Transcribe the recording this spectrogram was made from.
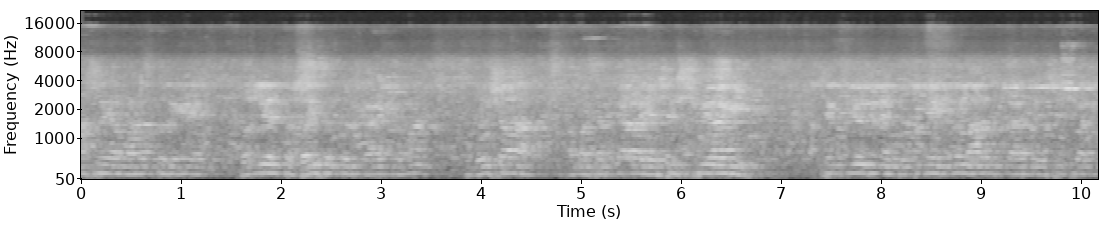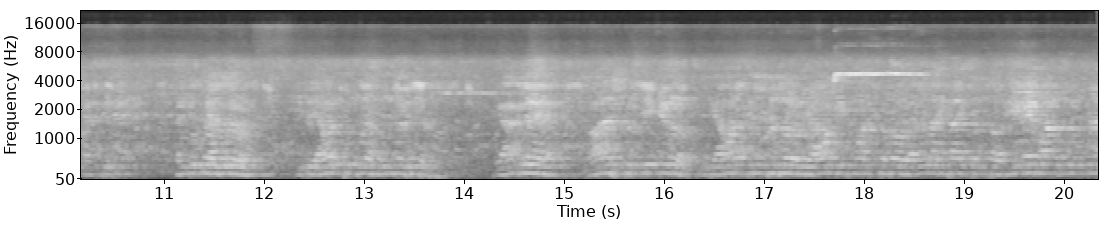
ಆಶ್ರಯ ಮಾಡುವಂಥವರಿಗೆ ಬರಲಿ ಅಂತ ಬಯಸುವಂಥ ಕಾರ್ಯಕ್ರಮ, ಬಹುಶಃ ನಮ್ಮ ಸರ್ಕಾರ ಯಶಸ್ವಿಯಾಗಿ ಶಕ್ತಿ ಯೋಜನೆ ಜೊತೆಗೆ ಇನ್ನೂ ನಾಲ್ಕು ಕಾರ್ಯ ಯಶಸ್ವಿಯಾಗಿ ಮಾಡ್ತಿದೆ ಖಂಡಿತವಾಗಲೂ ಇದು ಯಾವತ್ತೂ ಕೂಡ ಮುಂದುವರಿಯಲ್ಲ ಈಗಾಗಲೇ ಬಹಳಷ್ಟು ಟೀಕೆಗಳು ಯಾವಾಗ ತಿಂತದೋ ಯಾವಾಗ ಇದು ಮಾಡ್ತಾರೋ ಎಲ್ಲ ಇದಾಯ್ತು ಅಂತ ಅವ್ರು ಏನೇ ಮಾಡಿದ್ರು ಕೂಡ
